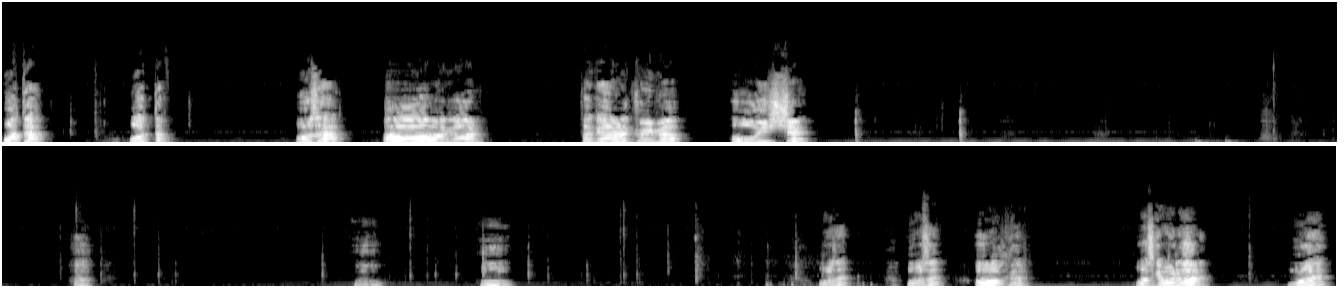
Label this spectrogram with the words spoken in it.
What the? What the? What was that? Oh my god! That guy had a creeper! Holy shit! Ooh. Ooh. What was that? What was that? Oh god! What's going on? What?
